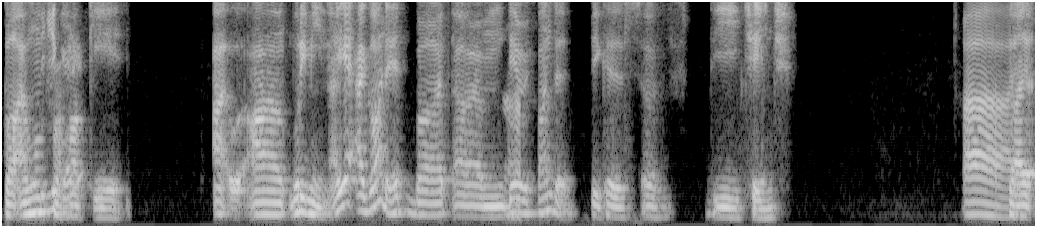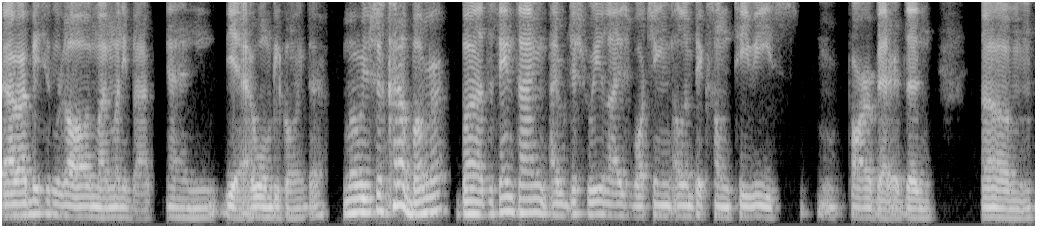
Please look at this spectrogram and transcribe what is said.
but I won Did for hockey. I uh, what do you mean? I, yeah, I got it, but um, uh-huh. they refunded because of the change. Ah, so I, I, basically got all my money back, and yeah, I won't be going there. Which is kind of bummer, but at the same time, I just realized watching Olympics on TV is far better than, um,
